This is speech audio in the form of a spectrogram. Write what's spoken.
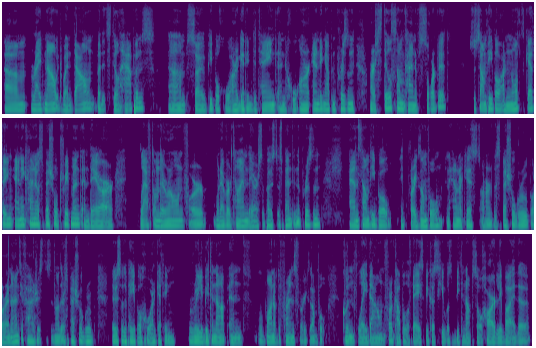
Um, right now, it went down, but it still happens. Um, so people who are getting detained and who are ending up in prison are still some kind of sorted. So some people are not getting any kind of special treatment and they are left on their own for whatever time they are supposed to spend in the prison. And some people, for example, an anarchist or the special group or an anti-fascist is another special group. Those are the people who are getting really beaten up. And one of the friends, for example, couldn't lay down for a couple of days because he was beaten up so hardly by the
